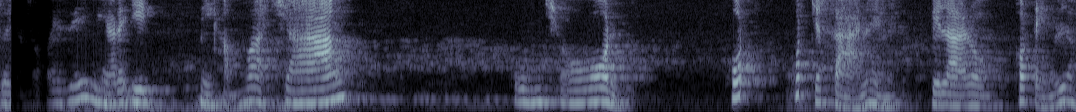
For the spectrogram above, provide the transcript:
ตัวอย่างต่อไปสิมีอะไรอีก มีคำว่า ช้างคุณชนคดคดจะสารเนี่ยเวลาเราเขาแต่งเรื่อง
